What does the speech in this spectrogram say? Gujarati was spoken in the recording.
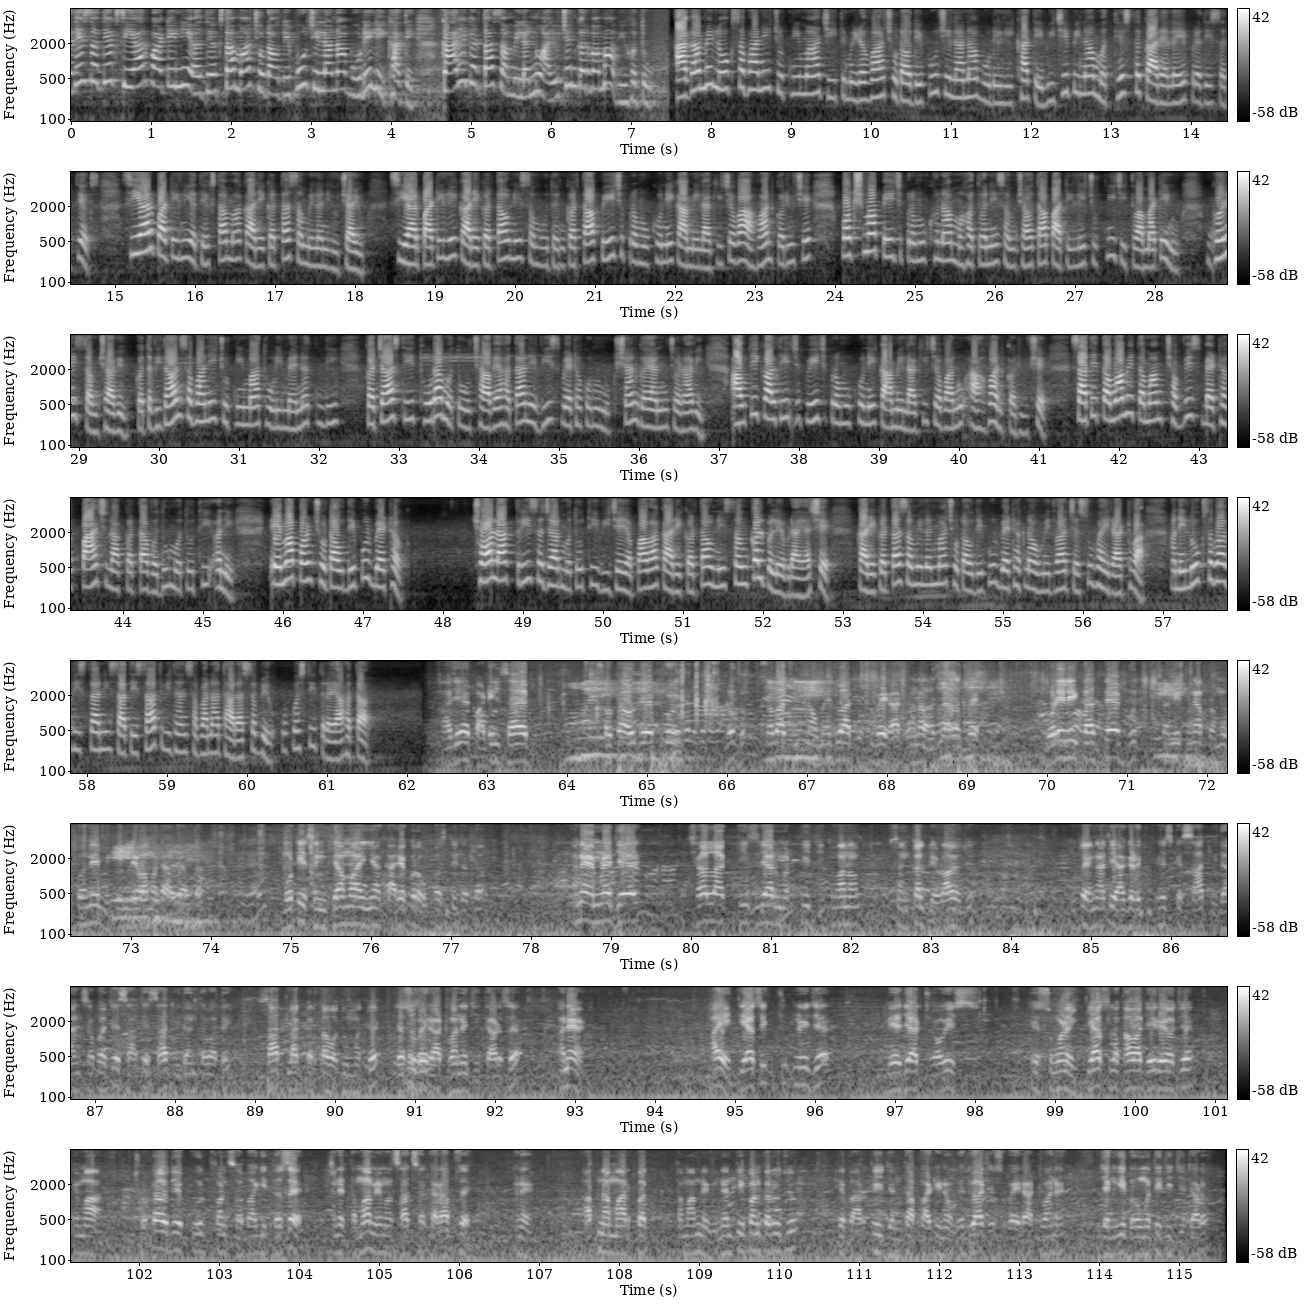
પ્રદેશ અધ્યક્ષ સી આર પાટીલની અધ્યક્ષતામાં છોટાઉદેપુર જિલ્લાના બોડેલી ખાતે કાર્યકર્તા સંમેલનનું આયોજન કરવામાં આવ્યું હતું. આગામી લોકસભાની ચૂંટણીમાં જીત મેળવવા છોટાઉદેપુર જિલ્લાના બોડેલી ખાતે બીજેપીના મધ્યસ્થ કાર્યાલયે પ્રદેશ અધ્યક્ષ સી આર પાટીલની અધ્યક્ષતામાં કાર્યકર્તા સંમેલન યોજાયું. સી આર પાટીલે કાર્યકર્તાઓને સંબોધન કરતા પેજ પ્રમુખોને કામે લાગી જવા આહવાન કર્યું છે. પક્ષમાં પેજ પ્રમુખોના મહત્વને સમજાવતા પાટીલે ચૂંટણી જીતવા માટેનું ગણિત સમજાવ્યું. ગત વિધાનસભાની ચૂંટણીમાં થોડી મહેનતની કચાસથી થોડા મતો ઓછા આવ્યા હતા અને વીસ બેઠકોનું નુકસાન ગયાનું જણાવી આવતીકાલથી જ પેજ પ્રમુખોને કામે લાગી જવાનું આહવાન કર્યું છે. સાથે તમામે તમામ છવ્વીસ બેઠક પાંચ લાખ કરતાં વધુ મતોથી અને એમાં પણ છોટાઉદેપુર બેઠક છ લાખ ત્રીસ હજાર મતોથી વિજય અપાવવા કાર્યકર્તાઓને સંકલ્પ લેવડાયા છે. કાર્યકર્તા સંમેલનમાં છોટાઉદેપુર બેઠકના ઉમેદવાર જસુભાઈ રાઠવા અને લોકસભા વિસ્તારની સાથે સાત વિધાનસભાના ધારાસભ્યો ઉપસ્થિત રહ્યા હતા. આજે પાટીલ સાહેબ છોટાઉદેપુર લોકસભા ચૂંટણીના ઉમેદવાર જસુભાઈ રાઠવાના પ્રચારાર્થે બોડેલી ખાતે બુથ સમિતિના પ્રમુખોને મિટિંગ લેવા માટે આવ્યા હતા. મોટી સંખ્યામાં અહીંયા કાર્યકરો ઉપસ્થિત હતા. અને એમણે જે છ લાખ ત્રીસ હજાર મતથી જીતવાનો સંકલ્પ લેવડાવ્યો છે. હું તો એનાથી આગળ કહીશ કે સાત વિધાનસભા છે સાતે સાત વિધાનસભા થઈ, સાત લાખ કરતાં વધુ મતે જસુભાઈ રાઠવાને જીતાડશે. અને આ ઐતિહાસિક ચૂંટણી છે, બે હજાર ચોવીસ એ સુવર્ણ ઇતિહાસ લખાવા જઈ રહ્યો છે. એમાં છોટાઉદેપુર પણ સહભાગી થશે અને તમામ એમાં સાથ સહકાર આપશે. અને આપના મારફત તમામને વિનંતી પણ કરું છું કે ભારતીય જનતા પાર્ટીના ઉમેદવાર જસુભાઈ રાઠવાને જંગી બહુમતીથી જીતાડો.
